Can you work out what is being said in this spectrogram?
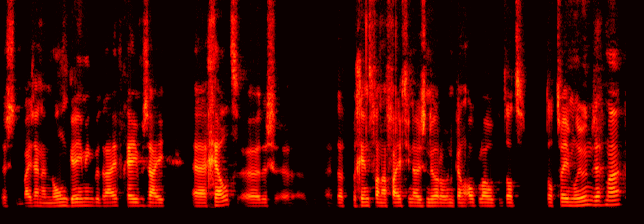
Dus wij zijn een non-gaming bedrijf, geven zij geld. dus dat begint vanaf 15.000 euro en kan oplopen tot, tot 2 miljoen, zeg maar.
